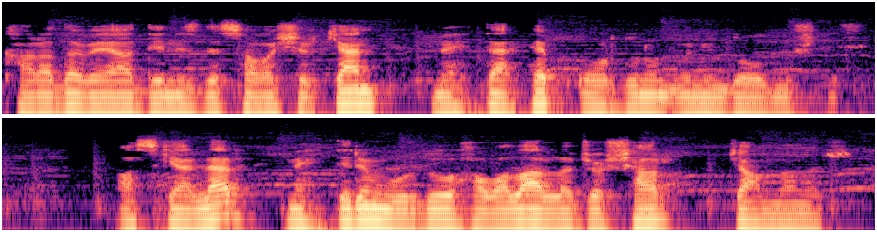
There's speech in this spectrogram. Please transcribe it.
karada veya denizde savaşırken mehter hep ordunun önünde olmuştur. Askerler mehter'in vurduğu havalarla coşar, canlanır.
